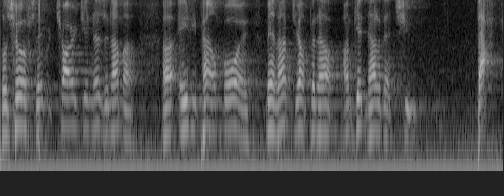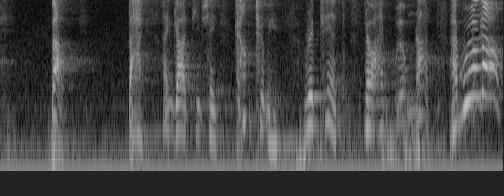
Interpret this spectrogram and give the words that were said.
those hoofs, they were charging us, and I'm a, a 80 pound boy. Man, I'm jumping up. I'm getting out of that chute. Back, back, back. And God keeps saying, Come to me, repent. No, I will not. I will not.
